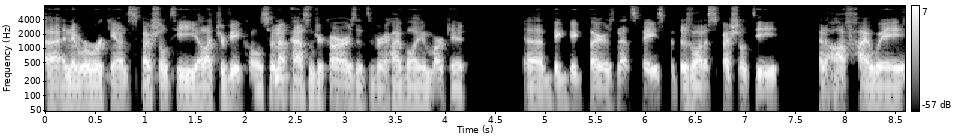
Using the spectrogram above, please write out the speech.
Uh, and then we're working on specialty electric vehicles. So not passenger cars, that's a very high volume market, uh, big, big players in that space, but there's a lot of specialty of off highway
